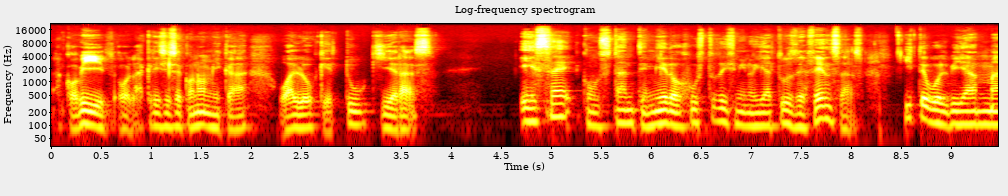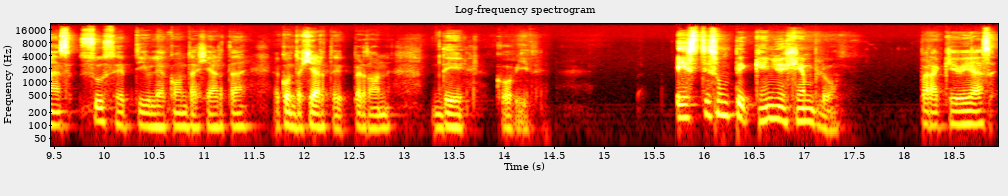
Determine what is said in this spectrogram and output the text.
a COVID o la crisis económica o a lo que tú quieras, ese constante miedo justo disminuía tus defensas y te volvía más susceptible a contagiarte, a contagiarte perdón, de COVID. Este es un pequeño ejemplo para que veas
